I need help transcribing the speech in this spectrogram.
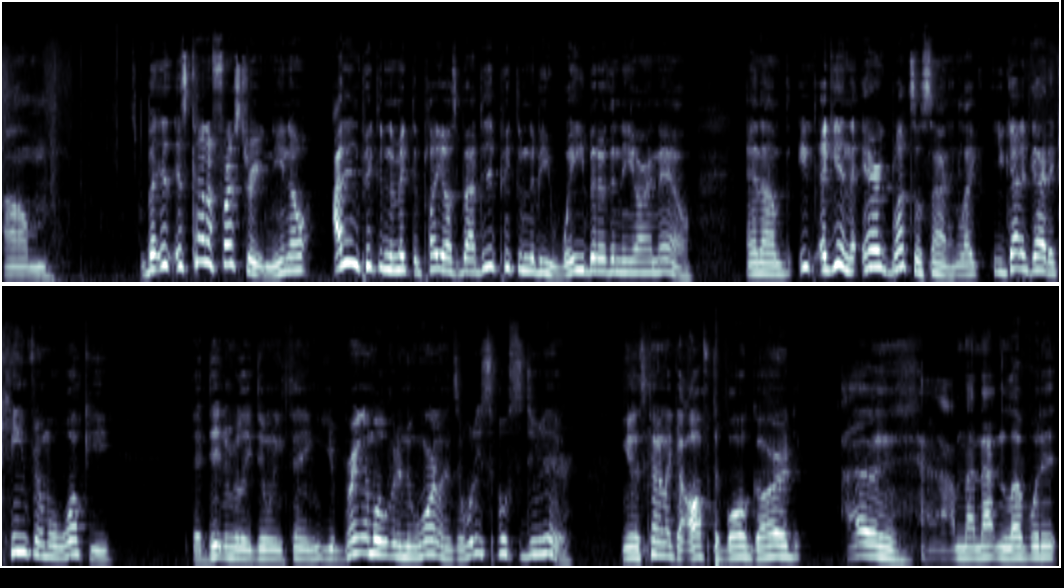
Um, but it, it's kind of frustrating, you know. I didn't pick them to make the playoffs, but I did pick them to be way better than they are now. And um, again, the Eric Bledsoe signing, like you got a guy that came from Milwaukee that didn't really do anything. You bring him over to New Orleans, and what are you supposed to do there? You know, it's kind of like an off the ball guard. I'm not not in love with it.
